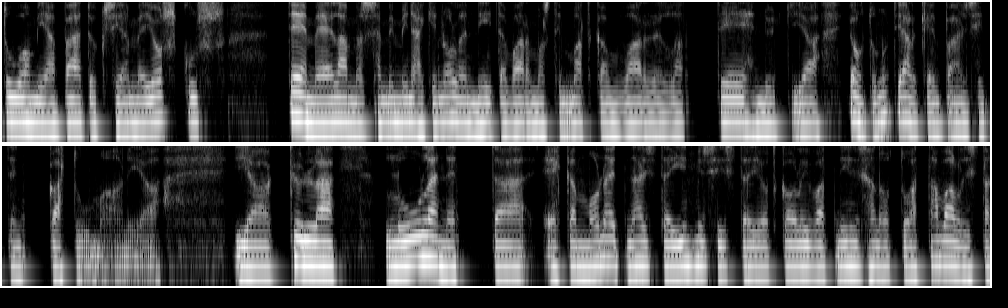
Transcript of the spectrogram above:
tuomia päätöksiä me joskus teemme elämässämme. Minäkin olen niitä varmasti matkan varrella tehnyt ja joutunut jälkeenpäin sitten katumaan. Ja, ja kyllä luulen, että ehkä monet näistä ihmisistä, jotka olivat niin sanottua tavallista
